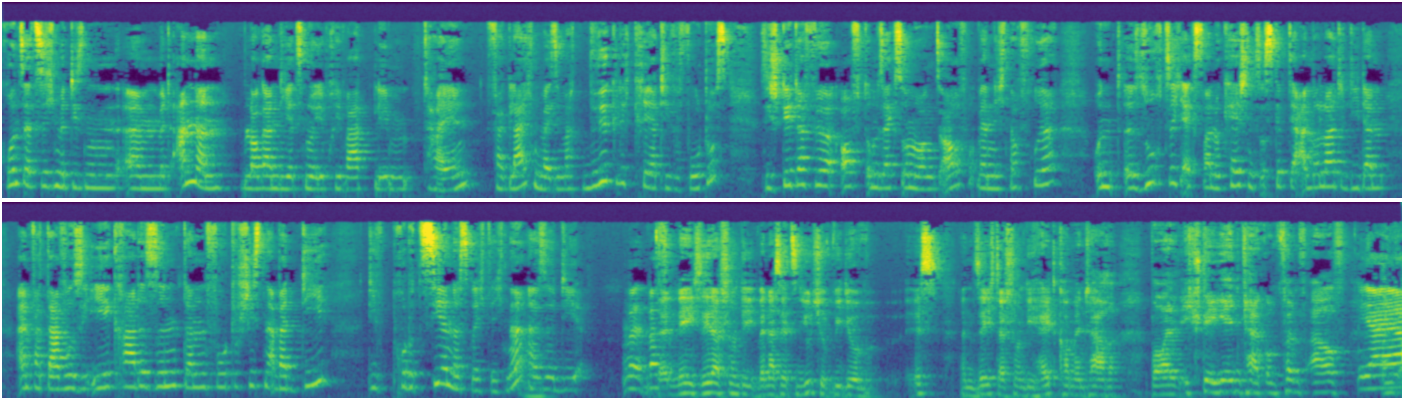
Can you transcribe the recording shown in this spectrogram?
grundsätzlich mit diesen, ähm, mit anderen Bloggern, die jetzt nur ihr Privatleben teilen, vergleichen, weil sie macht wirklich kreative Fotos. Sie steht dafür oft um 6 Uhr morgens auf, wenn nicht noch früher, und äh, sucht sich extra Locations. Es gibt ja andere Leute, die dann einfach da, wo sie eh gerade sind, dann ein Foto schießen, aber die, die produzieren das richtig, ne? Also die, was, Äh, Nee, ich sehe da schon, die, wenn das jetzt ein YouTube-Video ist, dann sehe ich da schon die Hate-Kommentare. Boah, ich stehe jeden Tag um fünf auf Ja, und, ja.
